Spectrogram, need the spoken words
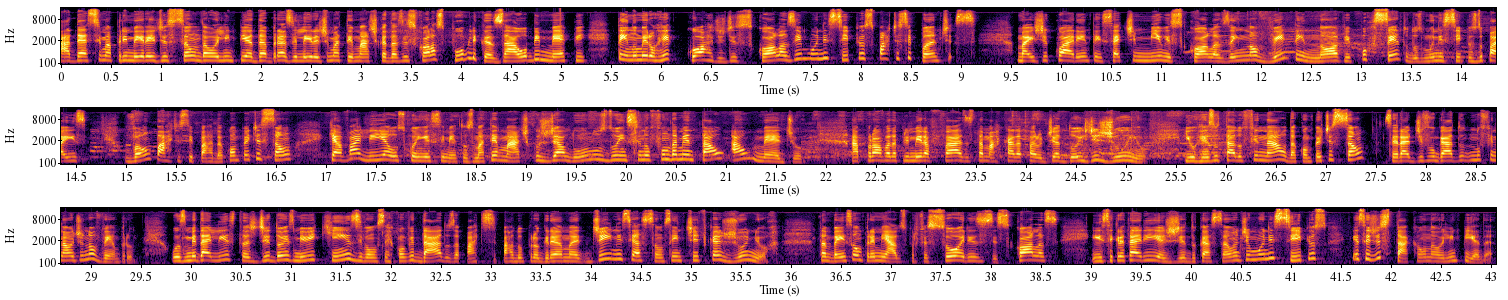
A 11ª edição da Olimpíada Brasileira de Matemática das Escolas Públicas, a OBMEP, tem número recorde de escolas e municípios participantes. Mais de 47 mil escolas em 99% dos municípios do país vão participar da competição, que avalia os conhecimentos matemáticos de alunos do ensino fundamental ao médio. A prova da primeira fase está marcada para o dia 2 de junho e o resultado final da competição será divulgado no final de novembro. Os medalhistas de 2015 vão ser convidados a participar do programa de iniciação científica Júnior. Também são premiados professores, escolas e secretarias de educação de municípios que se destacam na Olimpíada.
